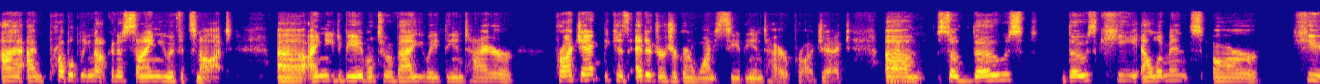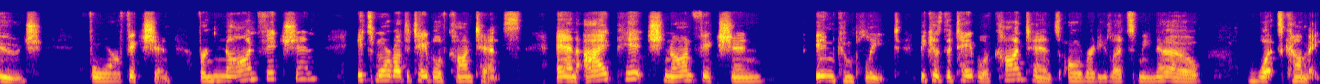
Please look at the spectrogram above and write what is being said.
I, am probably not going to sign you if it's not. Uh, I need to be able to evaluate the entire project because editors are going to want to see the entire project. Yeah. Um, so those those key elements are huge for fiction. For nonfiction, it's more about the table of contents. And I pitch nonfiction incomplete because the table of contents already lets me know what's coming.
